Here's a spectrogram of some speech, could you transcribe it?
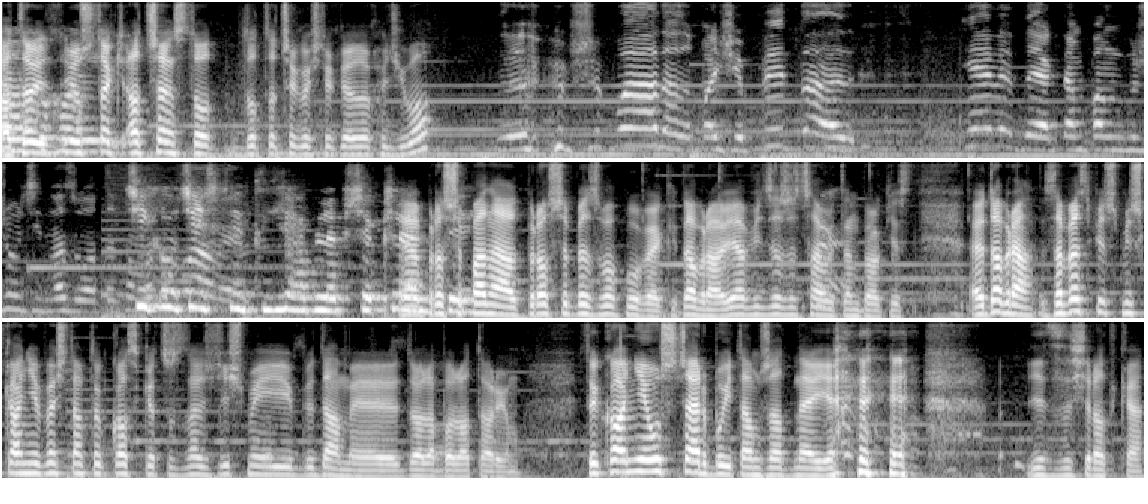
a, A to alkohol już tak, a często do to czegoś takiego dochodziło? Przypada, no pan się pyta. Nie wiem, no jak tam pan wyrzuci dwa złote, to Cicho może gdzieś ty powiem. diable przeklęty. Nie, proszę pana, proszę bez łapówek. Dobra, ja widzę, że cały ten blok jest. E, dobra, zabezpiecz mieszkanie, weź tam tą kostkę, co znaleźliśmy i damy do laboratorium. Tylko nie uszczerbuj tam żadnej. Jedz ze środka.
